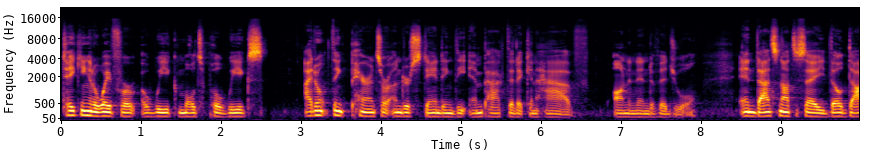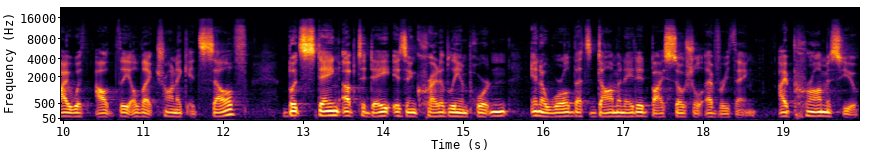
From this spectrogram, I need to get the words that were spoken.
taking it away for a week, multiple weeks, I don't think parents are understanding the impact that it can have on an individual. And that's not to say they'll die without the electronic itself, but staying up to date is incredibly important in a world that's dominated by social everything. I promise you,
